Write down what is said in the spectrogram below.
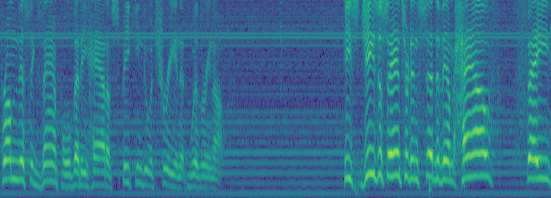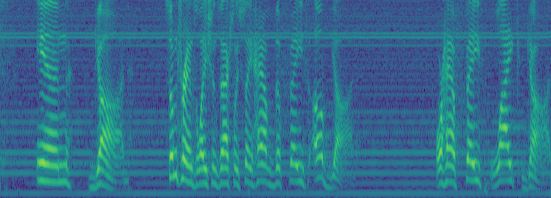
from this example that he had of speaking to a tree and it withering up. He's, Jesus answered and said to them, Have faith in God. Some translations actually say, Have the faith of God, or have faith like God.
